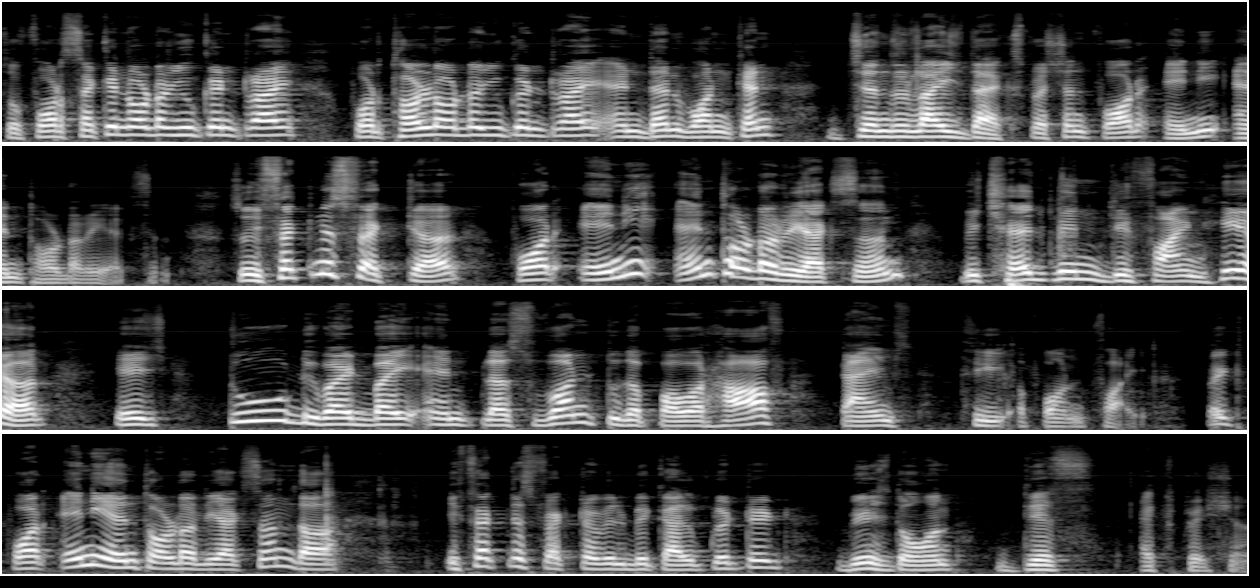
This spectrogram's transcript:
So, for second order you can try for third order you can try and then one can generalize the expression for any nth order reaction. So, effectiveness factor for any nth order reaction which has been defined here is 2 divided by n plus 1 to the power half times 3 upon phi right. For any nth order reaction the effectiveness factor will be calculated based on this expression.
